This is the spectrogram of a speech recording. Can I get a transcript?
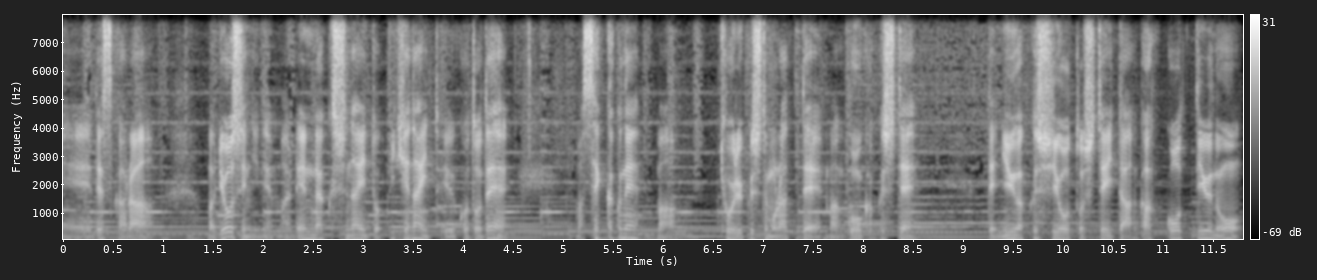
えー、ですから、まあ、両親にね、まあ、連絡しないといけないということで、まあ、せっかくね、まあ、協力してもらって、まあ、合格してで入学しようとしていた学校っていうのを、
